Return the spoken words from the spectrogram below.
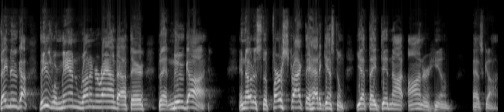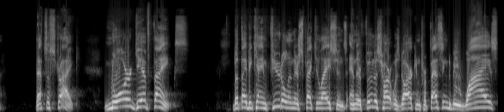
They knew God. These were men running around out there that knew God. And notice the first strike they had against them, yet they did not honor him as God. That's a strike. Nor give thanks. But they became futile in their speculations and their foolish heart was darkened. Professing to be wise,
